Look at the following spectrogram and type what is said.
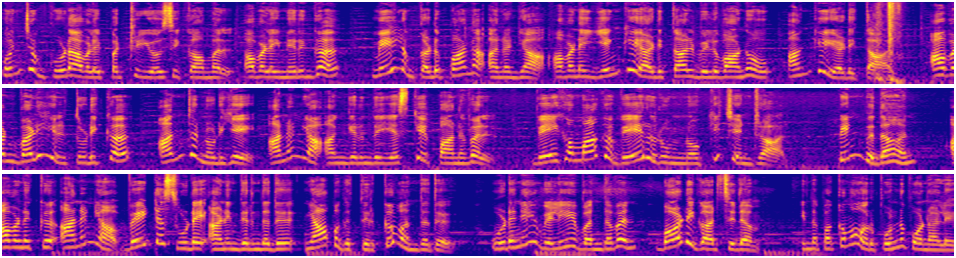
கொஞ்சம் கூட அவளை பற்றி யோசிக்காமல் அவளை நெருங்க மேலும் கடுப்பான அனன்யா அவனை எங்கே அடித்தால் விழுவானோ அங்கே அடித்தாள். அவன் வழியில் துடிக்க அந்த நொடியே அனன்யா அங்கிருந்து எஸ்கேப் ஆனவள் வேகமாக வேறு ரூம் நோக்கி சென்றாள். பின்புதான் அவனுக்கு அனன்யா வெயிட்டஸ் உடை அணிந்திருந்தது ஞாபகத்திற்கு வந்தது. உடனே வெளியே வந்தவன் பாடிகார்ட்ஸிடம் இந்த பக்கமா ஒரு பொண்ணு போனாலே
